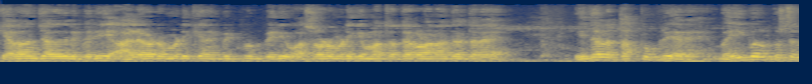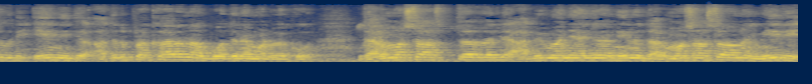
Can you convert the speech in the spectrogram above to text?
ಕೆಲವೊಂದು ಜಾಗದಲ್ಲಿ ಬರೀ ಹಳೆ ಒಡಂಬಡಿಕೆನ ಬಿಟ್ಬಿಟ್ಟು ಬರೀ ಹೊಸ ಒಡಂಬಡಿಕೆ ಮಾತ್ರ ತಗೊಳ್ಳೋಣ ಅಂತ ಹೇಳ್ತಾರೆ. ಇದೆಲ್ಲ ತಪ್ಪು ಪ್ರಿಯರೇ, ಬೈಬಲ್ ಪುಸ್ತಕದಲ್ಲಿ ಏನಿದೆಯೋ ಅದ್ರ ಪ್ರಕಾರ ನಾವು ಬೋಧನೆ ಮಾಡಬೇಕು. ಧರ್ಮಶಾಸ್ತ್ರದಲ್ಲಿ ಅಭಿಮಾನಿಯಾಗಿರೋ ನೀನು ಧರ್ಮಶಾಸ್ತ್ರವನ್ನು ಮೀರಿ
